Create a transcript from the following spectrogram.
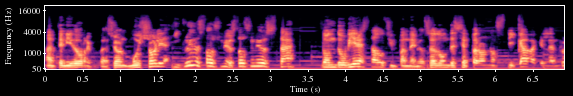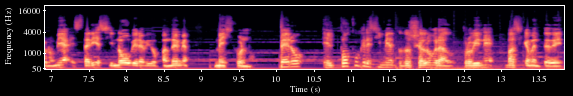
han tenido recuperación muy sólida, incluido Estados Unidos. Estados Unidos está donde hubiera estado sin pandemia, o sea, donde se pronosticaba que la economía estaría si no hubiera habido pandemia, México no. Pero el poco crecimiento que se ha logrado proviene básicamente de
